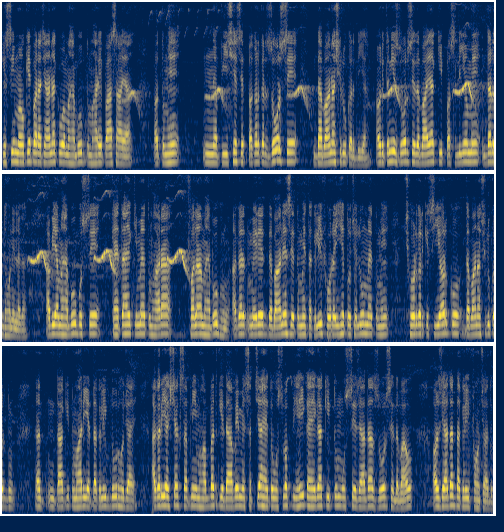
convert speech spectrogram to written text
کسی موقع پر اچانک وہ محبوب تمہارے پاس آیا اور تمہیں پیچھے سے پکڑ کر زور سے دبانا شروع کر دیا اور اتنی زور سے دبایا کہ پسلیوں میں درد ہونے لگا۔ اب یہ محبوب اس سے کہتا ہے کہ میں تمہارا فلاں محبوب ہوں۔ اگر میرے دبانے سے تمہیں تکلیف ہو رہی ہے تو چلوں، میں تمہیں چھوڑ کر کسی اور کو دبانا شروع کر دوں، تاکہ تمہاری یہ تکلیف دور ہو جائے۔ اگر یہ شخص اپنی محبت کے دعوے میں سچا ہے تو اس وقت یہی کہے گا کہ تم اس سے زیادہ زور سے دباؤ اور زیادہ تکلیف پہنچا دو۔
